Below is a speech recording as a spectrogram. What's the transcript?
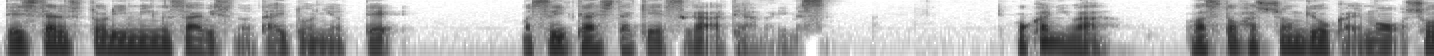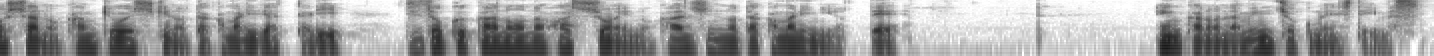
デジタルストリーミングサービスの台頭によってま、衰退したケースが当てはまります。他には、ファストファッション業界も消費者の環境意識の高まりであったり、持続可能なファッションへの関心の高まりによって、変化の波に直面しています。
